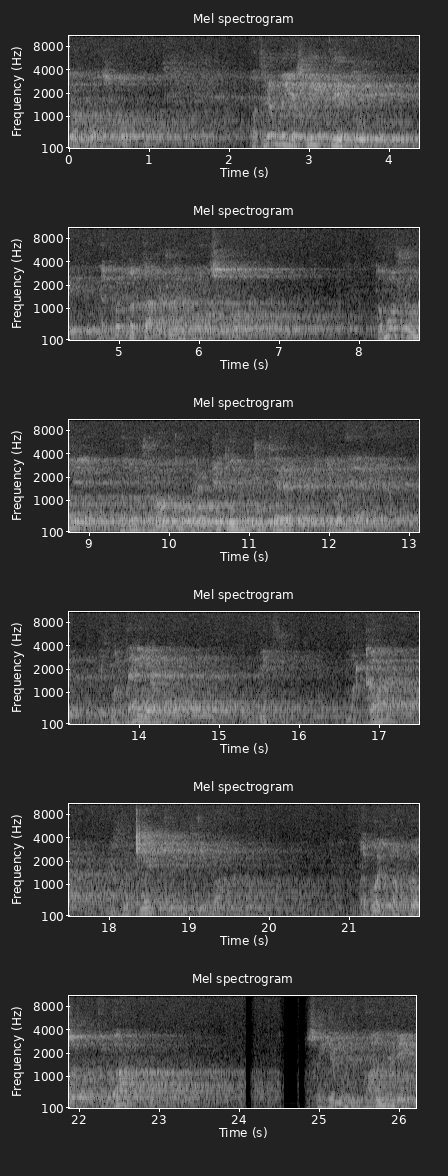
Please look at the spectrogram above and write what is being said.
Іван Богослов, отримує свій титул не просто так, що він Богослов, тому що ми впродовж року перечитуємо чотири Євангелія від Матея, від Марка, від Луки і від Івана. Так ось апостол Іван у своєму Євангелії,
